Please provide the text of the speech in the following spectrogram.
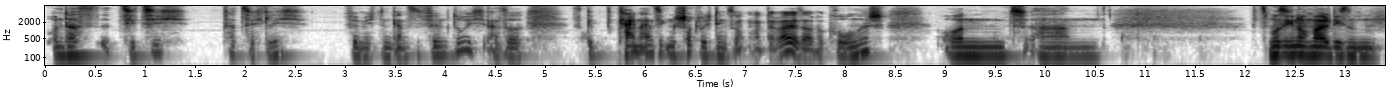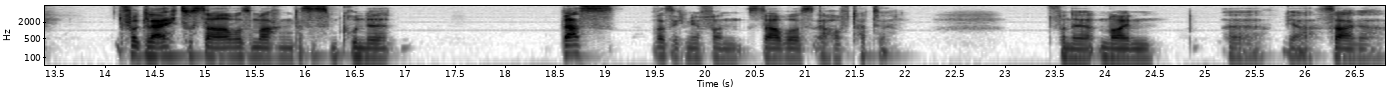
und das zieht sich tatsächlich für mich den ganzen Film durch. Also es gibt keinen einzigen Shot, wo ich denke, so, oh, der war jetzt aber komisch. Und ähm, jetzt muss ich noch mal diesen Vergleich zu Star Wars machen. Das ist im Grunde das, was ich mir von Star Wars erhofft hatte von der neuen äh, ja, Saga,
